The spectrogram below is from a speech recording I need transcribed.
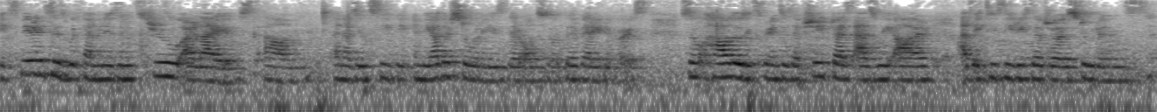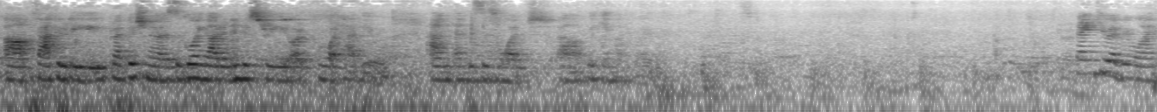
experiences with feminism through our lives. Um, and as you'll see in the other stories, they're also they're very diverse. So how those experiences have shaped us as we are as HCC researchers, students, uh, faculty, practitioners, so going out in industry or what have you. And, and this is what uh, we came up with. Thank you, everyone.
